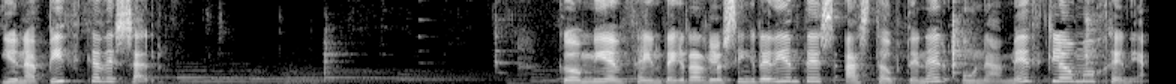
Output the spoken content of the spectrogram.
y una pizca de sal. Comienza a integrar los ingredientes hasta obtener una mezcla homogénea.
